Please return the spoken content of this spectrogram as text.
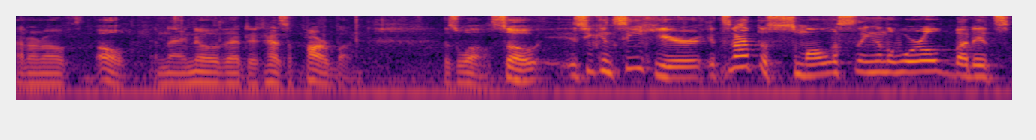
I don't know if oh and I know that it has a power button as well. So as you can see here it's not the smallest thing in the world but it's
